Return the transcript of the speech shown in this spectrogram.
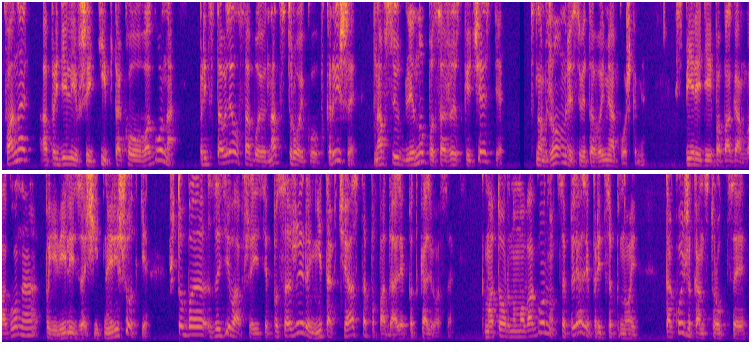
Фонарь, определивший тип такого вагона, представлял собой надстройку в крыше на всю длину пассажирской части с снабженные световыми окошками. Спереди и по бокам вагона появились защитные решетки, чтобы зазевавшиеся пассажиры не так часто попадали под колеса. К моторному вагону цепляли прицепной, такой же конструкции.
